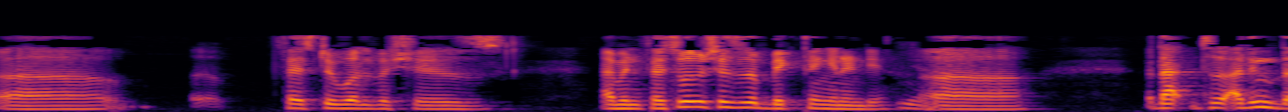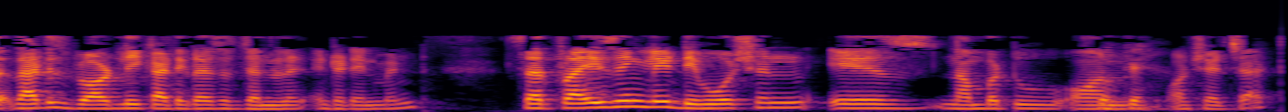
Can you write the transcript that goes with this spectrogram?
uh, festival wishes. I mean, festival wishes is a big thing in India. Yeah. Uh, that so I think that, that is broadly categorized as general entertainment. Surprisingly, devotion is number two on Okay. on ShareChat.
